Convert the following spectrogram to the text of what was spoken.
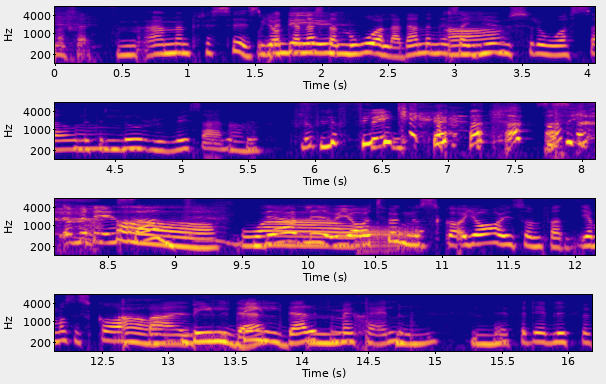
Något sätt. Mm, Ja, men precis. Och jag men kan är ju- nästan måla den. Den är så Ja. ljusrosa och lite lurvig. Så här, lite Fluffig. så sitter, ja, men det är sant. Ah, Det har blivit, jag var wow. tvungen att skapa, jag har ju som för att jag måste skapa Ja, bilder. bilder, för mig själv. Eh, För det blir för,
